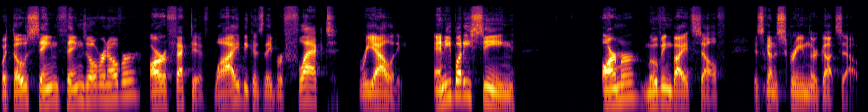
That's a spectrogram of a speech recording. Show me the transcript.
but those same things over and over are effective why because they reflect reality anybody seeing armor moving by itself is going to scream their guts out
